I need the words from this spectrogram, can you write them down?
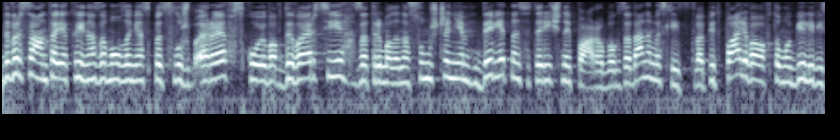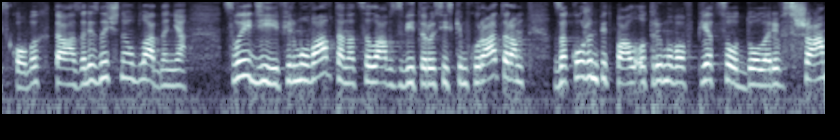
Диверсанта, який на замовлення спецслужб РФ скоював диверсії, затримали на Сумщині. 19-річний парубок, за даними слідства, підпалював автомобілі військових та залізничне обладнання. Свої дії фільмував та надсилав звіти російським кураторам. За кожен підпал отримував 500 доларів США.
